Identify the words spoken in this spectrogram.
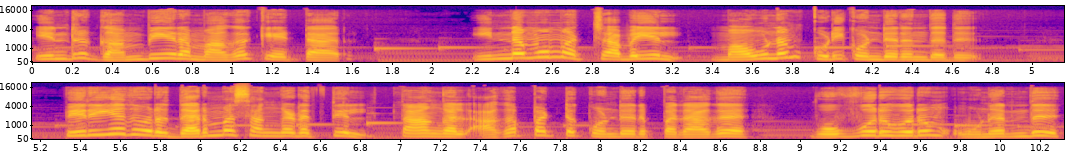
என்று கம்பீரமாக கேட்டார். இன்னமும் அச்சபையில் மௌனம் குடிகொண்டிருந்தது. பெரியதொரு தர்ம சங்கடத்தில் தாங்கள் அகப்பட்டுக் கொண்டிருப்பதாக ஒவ்வொருவரும் உணர்ந்து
